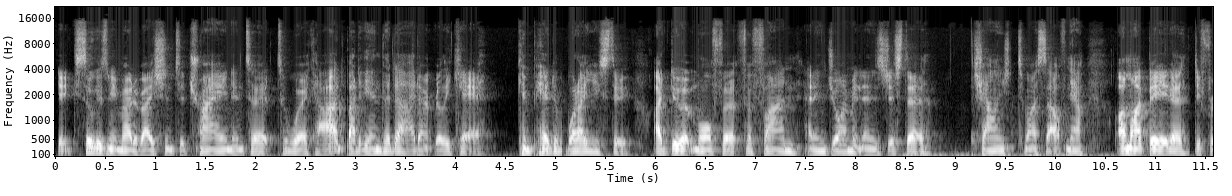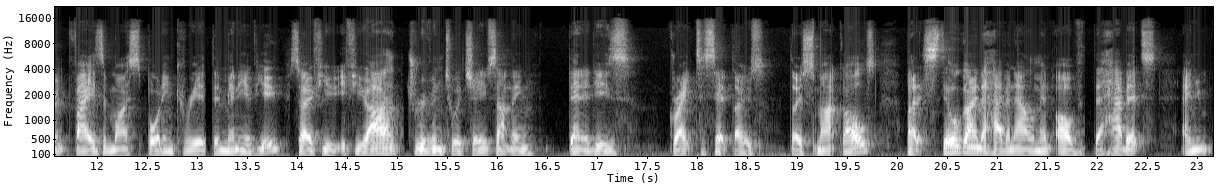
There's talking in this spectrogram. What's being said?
it still gives me motivation to train and to, to work hard. But at the end of the day, I don't really care compared to what I used to. I do it more for, for fun and enjoyment, and it's just a challenge to myself. Now, I might be at a different phase of my sporting career than many of you. So if you if you are driven to achieve something, then it is great to set those those smart goals, but it's still going to have an element of the habits and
